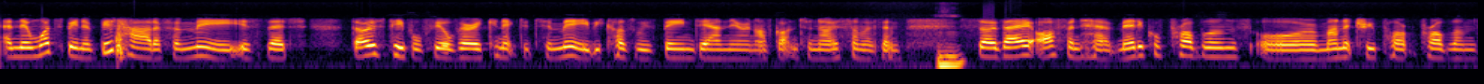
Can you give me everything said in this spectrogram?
And then what's been a bit harder for me is that those people feel very connected to me because we've been down there and I've gotten to know some of them. So they often have medical problems or monetary pro- problems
